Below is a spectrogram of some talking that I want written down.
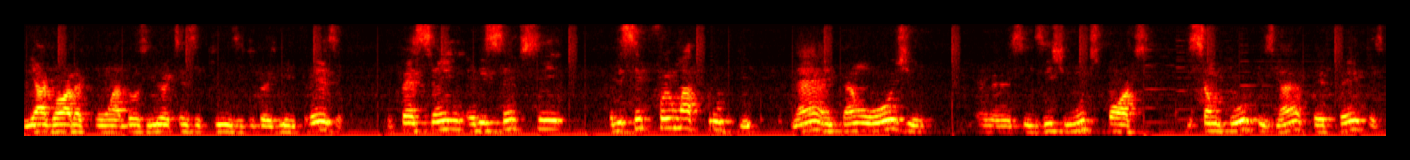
e agora com a 12.815 de 2013, o PECEM, ele sempre se ele sempre foi uma trupe, né? Então, hoje, eh, existem muitos portos que são trupes, né, perfeitas,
